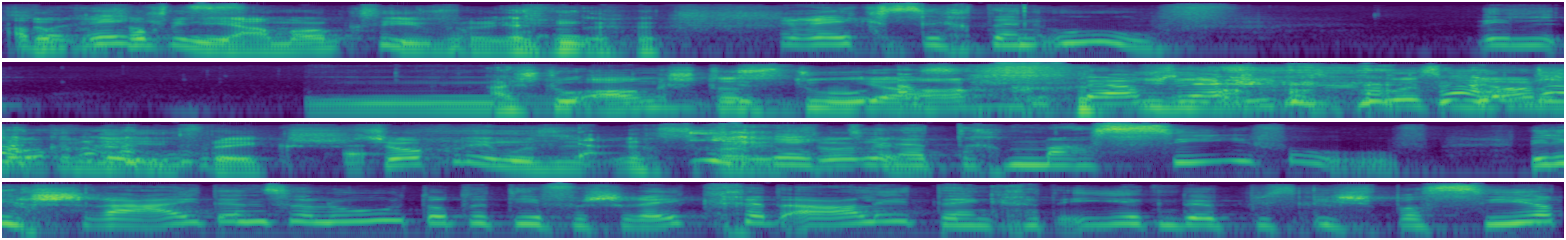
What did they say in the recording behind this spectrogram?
Aber so, so bin ich auch mal früher. Regt sich dann auf? Weil Hast du Angst, dass du ja. also, in Fußball ja, schon aufregst? Schon ein bisschen, muss ich, ja, ich reg natürlich massiv auf. Weil ich schreie dann so laut, oder die verschrecken alle, denken, irgendetwas ist passiert,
